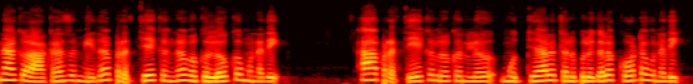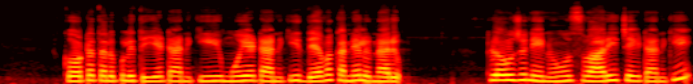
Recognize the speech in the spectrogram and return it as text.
నాకు ఆకాశం మీద ప్రత్యేకంగా ఒక లోకం ఉన్నది. ఆ ప్రత్యేక లోకంలో ముత్యాల తలుపులు గల కోట ఉన్నది. కోట తలుపులు తీయటానికి మూయటానికి దేవకన్యలున్నారు. రోజు నేను స్వారీ చేయటానికి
